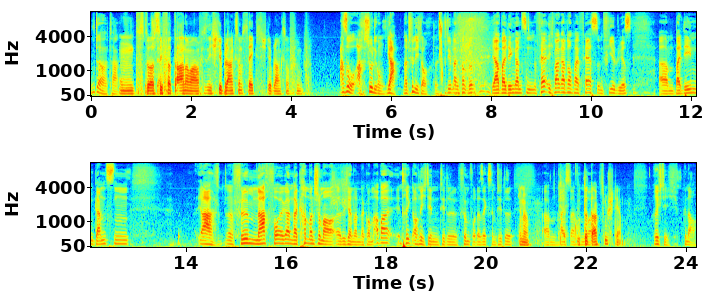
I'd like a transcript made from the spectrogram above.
guter Tag. Und zum du hast dich vertan am Anfang. Ich stirb langsam 6, ich stirb langsam 5. Ach so, ach, Entschuldigung. Ja, natürlich doch. Das steht langsam fünf. Ja, bei den ganzen. Fa- Ich war gerade noch bei Fast and Furious. Ähm, bei den ganzen. Ja, äh, Film-Nachfolgern, da kann man schon mal äh, durcheinander kommen. Aber trägt auch nicht den Titel 5 oder 6 im Titel. Genau. Ähm, heißt einfach Guter nur. Tag zum Sterben. Richtig, genau.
